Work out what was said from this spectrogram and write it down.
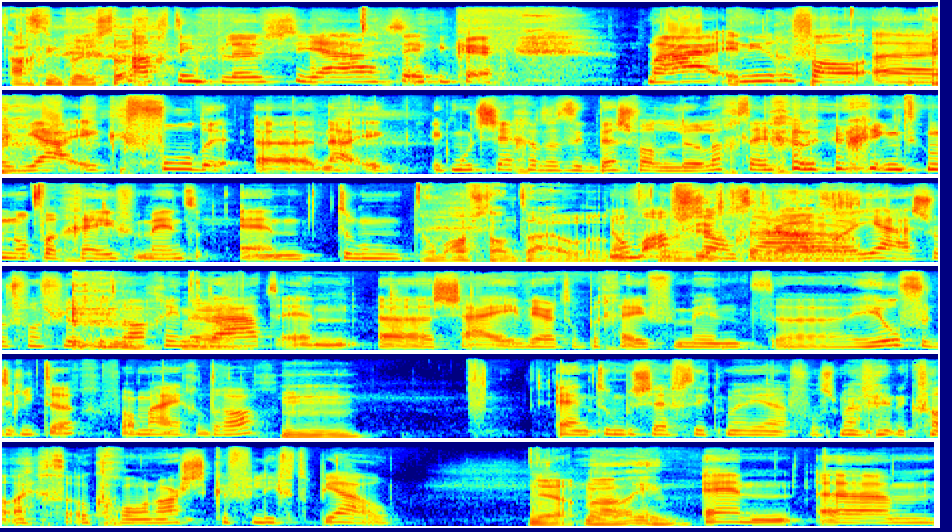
18 plus toch? 18 plus, ja, zeker. Maar in ieder geval, eh, ja, ik voelde... eh, nou, ik, ik moet zeggen dat ik best wel lullig tegen haar ging doen op een gegeven moment. En toen... Om afstand te houden. Om eh, afstand te houden. Ja, een soort van vluchtgedrag inderdaad. En eh, zij werd op een gegeven moment eh, heel verdrietig van mijn gedrag. mhm. En toen besefte ik me, ja, volgens mij ben ik wel echt ook gewoon hartstikke verliefd op jou. Ja. Mooi. En, ehm,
